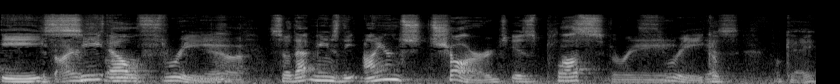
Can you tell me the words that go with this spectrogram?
E iron FeCl3. Yeah. So that means the iron's charge is plus three. three, Yep. okay,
